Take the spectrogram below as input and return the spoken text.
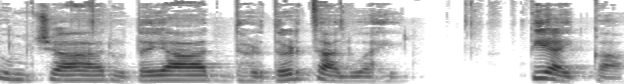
तुमच्या हृदयात धडधड चालू आहे. ती ऐका.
